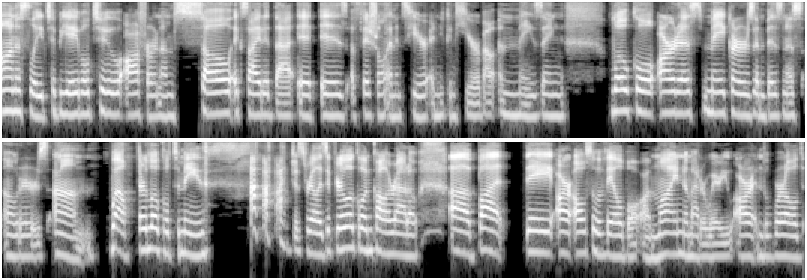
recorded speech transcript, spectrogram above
honestly, to be able to offer. And I'm so excited that it is official and it's here and you can hear about amazing local artists, makers, and business owners. Um, well, they're local to me. I just realized if you're local in Colorado, uh, but they are also available online no matter where you are in the world.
